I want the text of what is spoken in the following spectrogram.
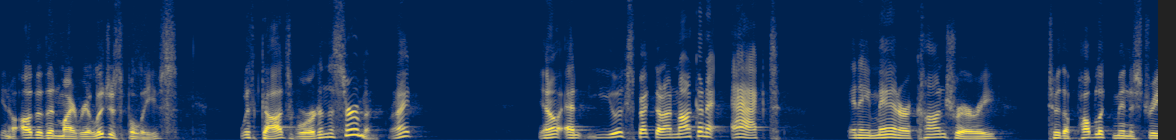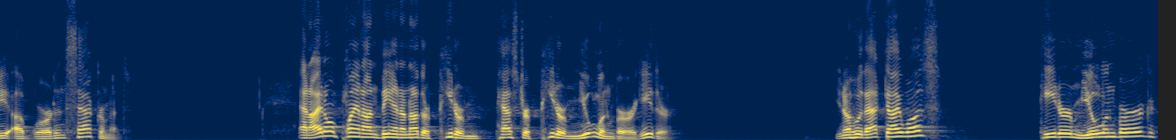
you know, other than my religious beliefs, with God's word and the sermon, right? You know, and you expect that I'm not going to act in a manner contrary to the public ministry of word and sacrament. And I don't plan on being another Peter, Pastor Peter Muhlenberg either. You know who that guy was? Peter Muhlenberg?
